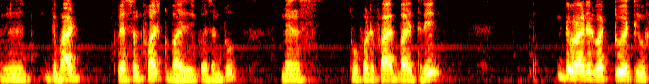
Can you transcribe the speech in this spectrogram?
we divide equation first by equation 2 means 245 by 3 divided by 280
